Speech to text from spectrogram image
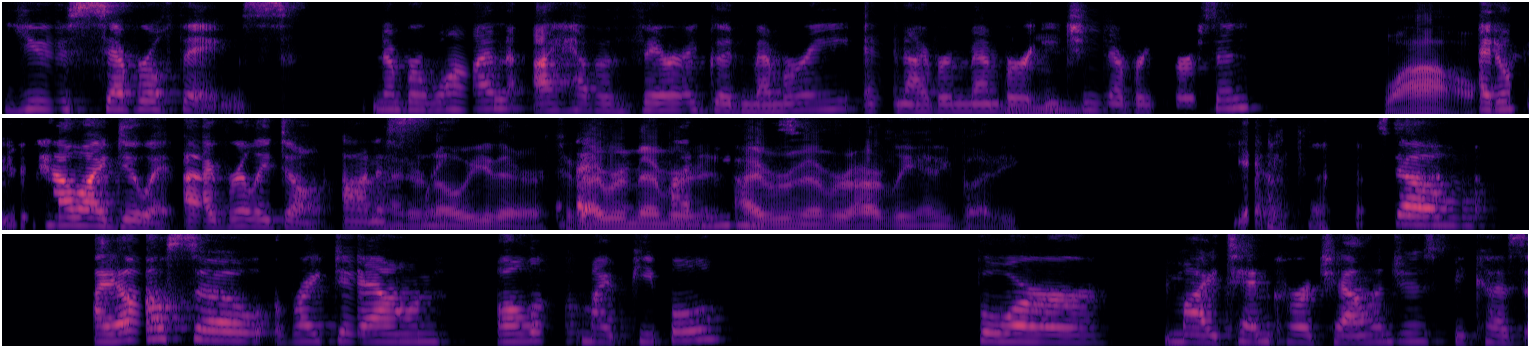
use several things. Number one, I have a very good memory and I remember each Mm. and every person. Wow. I don't know how I do it. I really don't, honestly. I don't know either. Because I remember I, I remember hardly anybody. Yeah. So I also write down all of my people for my 10 card challenges because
